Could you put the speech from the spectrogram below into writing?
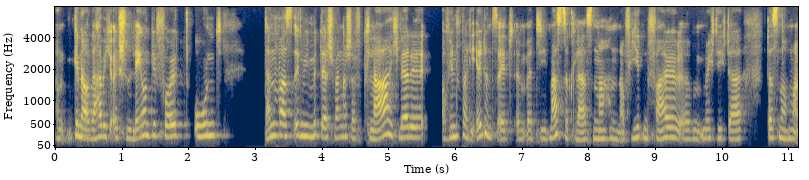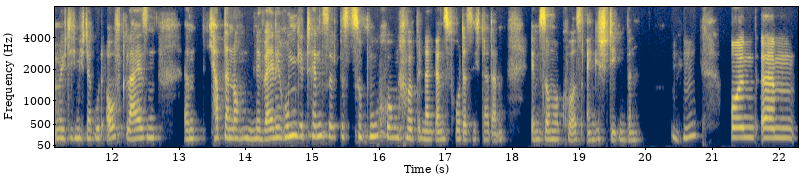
Ähm, genau, da habe ich euch schon länger gefolgt und dann war es irgendwie mit der Schwangerschaft klar, ich werde auf jeden Fall die Elternzeit, äh, die Masterclass machen. Auf jeden Fall ähm, möchte ich da das nochmal, möchte ich mich da gut aufgleisen. Ähm, ich habe dann noch eine Weile rumgetänzelt bis zur Buchung, aber bin dann ganz froh, dass ich da dann im Sommerkurs eingestiegen bin. Mhm. Und ähm,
